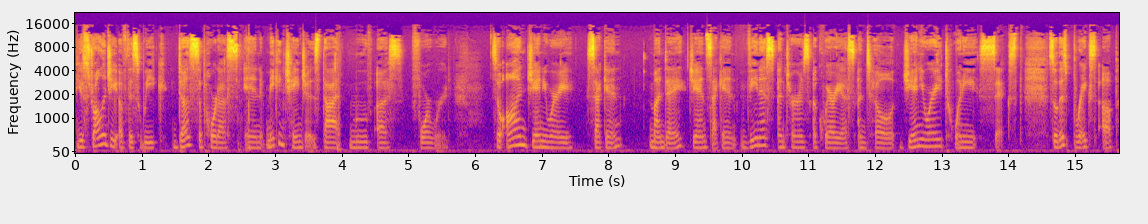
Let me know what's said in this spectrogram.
the astrology of this week does support us in making changes that move us forward. So on January 2nd, Monday, Jan 2nd, Venus enters Aquarius until January 26th. So this breaks up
